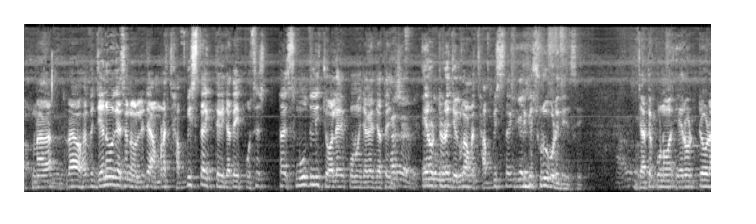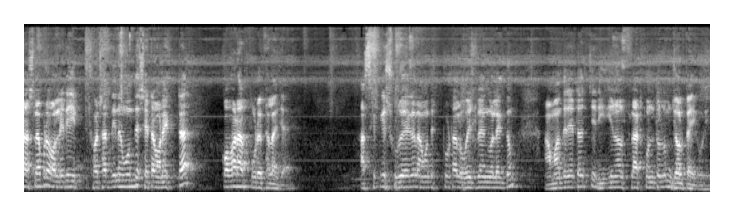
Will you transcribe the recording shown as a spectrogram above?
আপনারা হয়তো জেনেও গেছেন অলরেডি আমরা ছাব্বিশ তারিখ থেকে যাতে এই প্রসেসটা স্মুথলি চলে কোনো জায়গায় যাতে এরোড টেরোড যেগুলো আমরা ছাব্বিশ তারিখ থেকে শুরু করে দিয়েছি। যাতে কোনো এরোড টেরোড আসলে পরে অলরেডি ছ সাত দিনের মধ্যে সেটা অনেকটা কভার আপ করে ফেলা যায়। আজকে থেকে শুরু হয়ে গেল আমাদের টোটাল ওয়েস্ট বেঙ্গল একদম। আমাদের এটা হচ্ছে regional flood control room Jalpaiguri.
